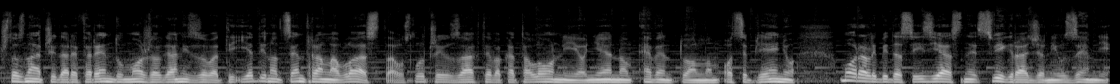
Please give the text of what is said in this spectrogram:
što znači da referendum može organizovati jedino centralna vlast, a u slučaju zahteva Katalonije o njenom eventualnom ocepljenju, morali bi da se izjasne svi građani u zemlji.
